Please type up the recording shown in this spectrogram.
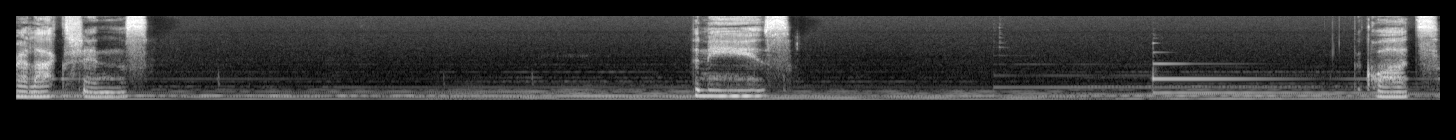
Relaxed shins. The knees. The quads.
